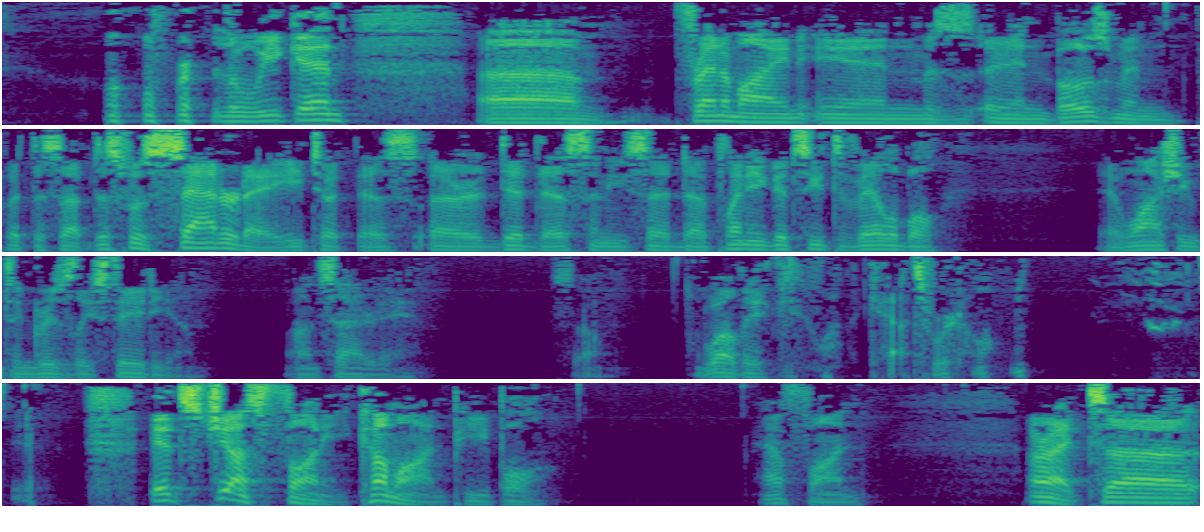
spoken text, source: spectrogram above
over the weekend. Um, friend of mine in in Bozeman put this up. This was Saturday. He took this or did this, and he said uh, plenty of good seats available at Washington Grizzly Stadium on Saturday. So while the while the cats were at home. It's just funny. Come on, people. Have fun. All right. Uh,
